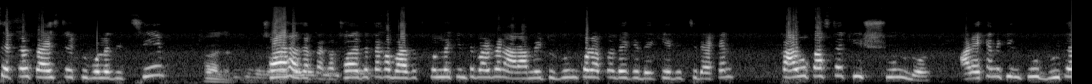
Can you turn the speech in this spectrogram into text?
সেটটার প্রাইসটা একটু বলে দিচ্ছি। ছয় হাজার টাকা। ছয় হাজার টাকা। বাজেট করলে কিনতে পারবেন। আর আমি একটু জুম করে আপনাদেরকে দেখিয়ে দিচ্ছি দেখেন। কারু কাজটা কি সুন্দর। আর এখানে কিন্তু দুইটা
